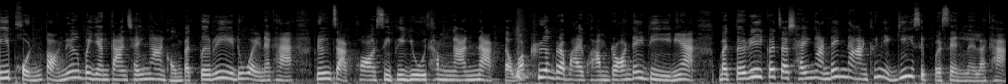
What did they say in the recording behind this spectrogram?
มีผลต่อเนื่องไปยังการใช้งานของแบตเตอรี่ด้วยนะคะ เนื่องจากพอ CPU ทำงานหนัก แต่ว่าเครื่องระบายความร้อนได้ดีเนี่ยแบตเตอรี่ก็จะใช้งานได้นานขึ้นอีก 20%เลยล่ะค่ะ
